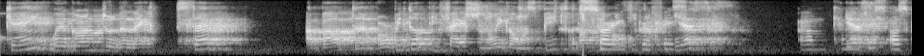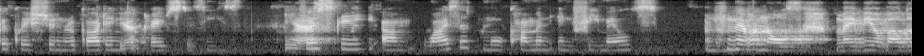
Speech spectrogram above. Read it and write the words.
Okay, we're going to the next step about the orbital infection. We're gonna speak about Sorry, Professor. Yes, Um, can Yes. I just ask a question regarding Yeah. the Graves' disease? yes. Firstly, um, why is it more common in females? Never knows. Maybe about the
